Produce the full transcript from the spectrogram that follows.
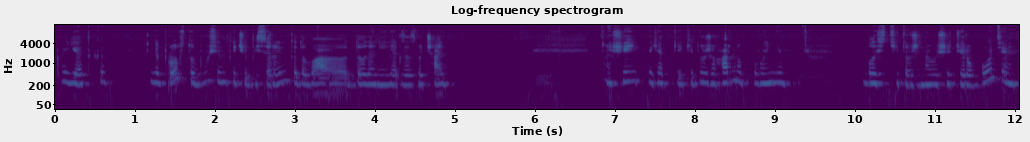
паєтки. Не просто бусинки чи бісеринки додані, як зазвичай. А ще й паєтки, які дуже гарно повинні блистіти вже на вишитій роботі.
